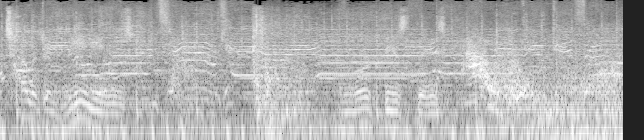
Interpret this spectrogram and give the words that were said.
intelligent beings can work these things out.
